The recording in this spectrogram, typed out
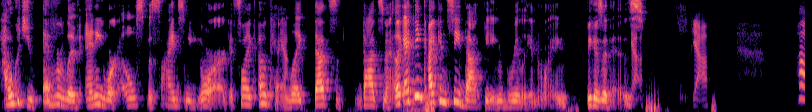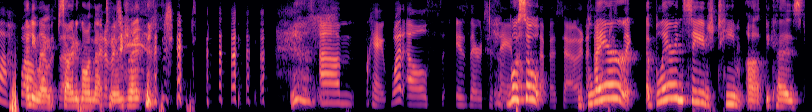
how could you ever live anywhere else besides New York? It's like, okay, Yeah. like that's that's not like I think I can see that being really annoying because it is. yeah. Ah, well, anyway, sorry to go on that bit of a tangent. um. Okay. What else is there to say Well, about so, this episode? Blair like, Blair and Sage team up because.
